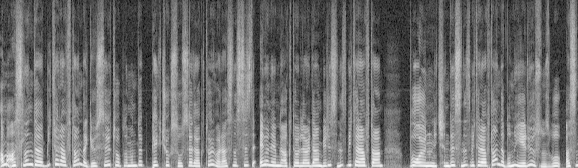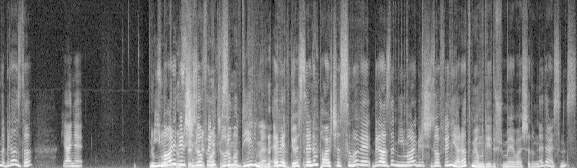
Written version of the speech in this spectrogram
Ama aslında bir taraftan da gösteri toplumunda pek çok sosyal aktör var. Aslında siz de en önemli aktörlerden birisiniz. Bir taraftan bu oyunun içindesiniz. Bir taraftan da bunu yeriyorsunuz. Bu aslında biraz da yani Yoksa mimari bir şizofrenik bir durumu mı? değil mi? evet gösterinin parçası mı ve biraz da mimari bir şizofreni yaratmıyor mu diye düşünmeye başladım. Ne dersiniz?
